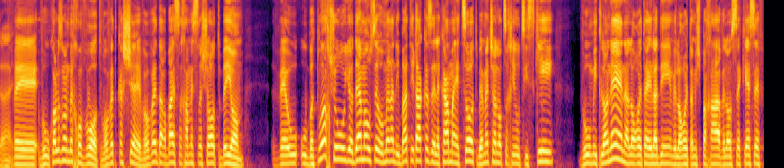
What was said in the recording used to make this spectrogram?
די. ו- והוא כל הזמן בחובות, ועובד קשה, ועובד 14-15 שעות ביום. והוא הוא בטוח שהוא יודע מה הוא עושה, הוא אומר, אני באתי רק כזה לכמה עצות, באמת שאני לא צריך ייעוץ עסקי, והוא מתלונן, אני לא רואה את הילדים, ולא רואה את המשפחה, ולא עושה כסף.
